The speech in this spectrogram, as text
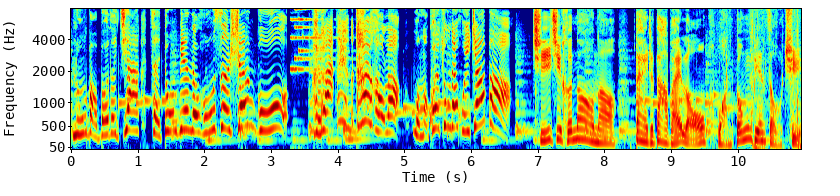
龙宝宝的家在东边的红色山谷。哈哈，太好了，我们快送他回家吧。琪琪和闹闹带着大白龙往东边走去，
